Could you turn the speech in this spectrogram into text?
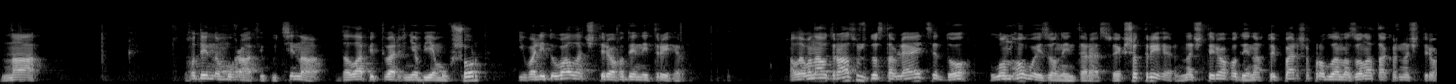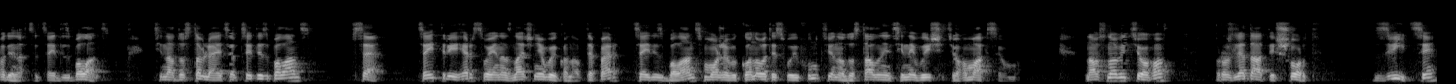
на годинному графіку ціна дала підтвердження об'єму в шорт і валідувала 4-годинний тригер. Але вона одразу ж доставляється до лонгової зони інтересу. Якщо тригер на 4 годинах, то й перша проблема зона також на 4 годинах це цей дисбаланс. Ціна доставляється в цей дисбаланс. Все. Цей тригер своє назначення виконав. Тепер цей дисбаланс може виконувати свою функцію на доставлення ціни вище цього максимуму. На основі цього розглядати шорт звідси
